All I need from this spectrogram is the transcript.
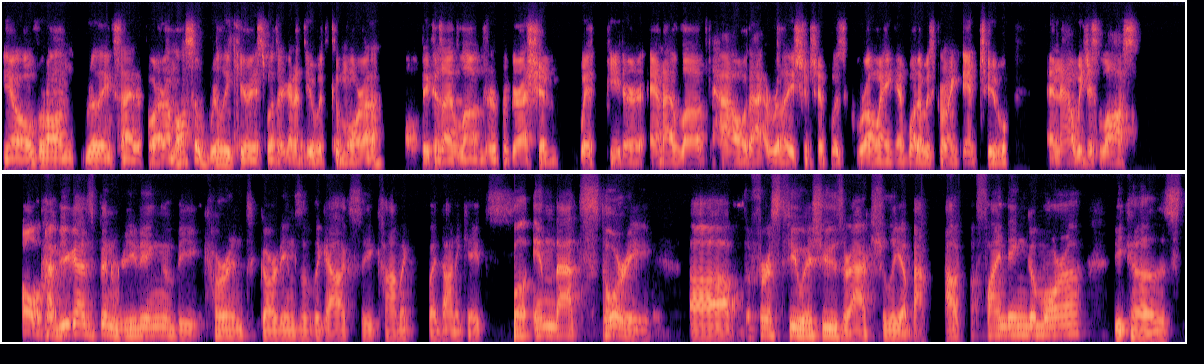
you know, overall, I'm really excited for it. I'm also really curious what they're going to do with Gamora because I loved her progression with Peter, and I loved how that relationship was growing and what it was growing into. And now we just lost all of it. Have you guys been reading the current Guardians of the Galaxy comic by Donny Cates? Well, in that story, uh, the first few issues are actually about finding Gamora because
